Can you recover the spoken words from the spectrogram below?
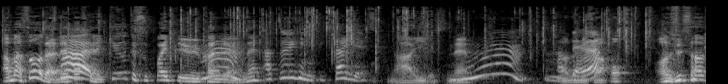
あ、まあそうだよね。はい確かにキューって酸っぱいっていう感じだよね。暑い日にぴったりです。ああ、いいですね。あずみさん、お、あずみさん、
